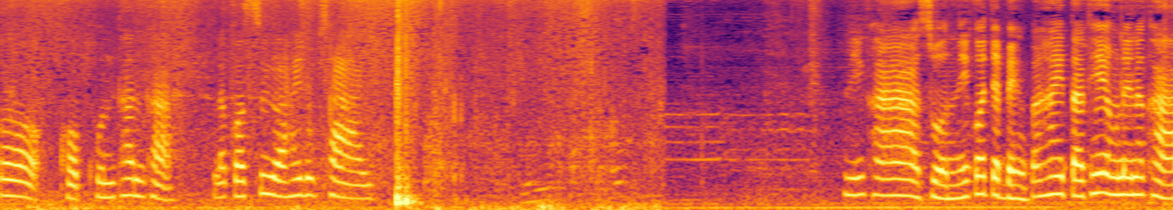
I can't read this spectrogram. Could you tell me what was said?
ก็ขอบคุณท่านค่ะ แล้วก็เสื้อให้ลูกชาย นี่ค่ะ ส่วนนี้ก็จะแบ่งไปให้ตาเที่ยงด้วยนะคะ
